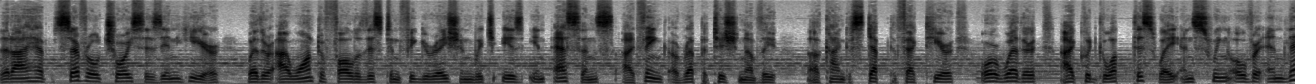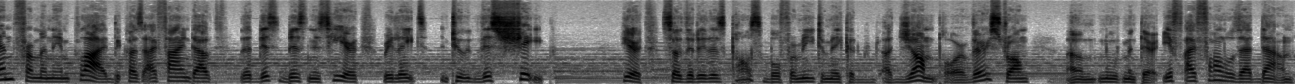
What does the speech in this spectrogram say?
that I have several choices in here whether I want to follow this configuration, which is in essence, I think, a repetition of the uh, kind of stepped effect here, or whether I could go up this way and swing over and then from an implied, because I find out that this business here relates to this shape here, so that it is possible for me to make a, a jump or a very strong um, movement there. If I follow that down,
